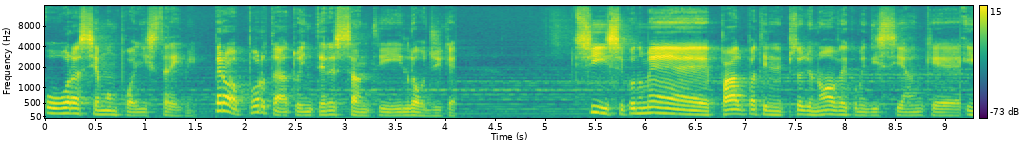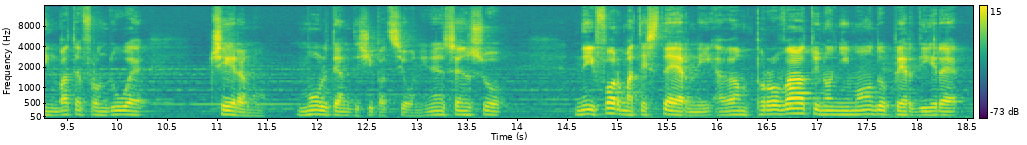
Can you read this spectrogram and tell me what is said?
ora siamo un po' agli estremi, però ha portato interessanti logiche. Sì, secondo me Palpatine nell'episodio 9, come dissi anche in Battlefront 2, c'erano molte anticipazioni, nel senso nei format esterni avevamo provato in ogni modo per dire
